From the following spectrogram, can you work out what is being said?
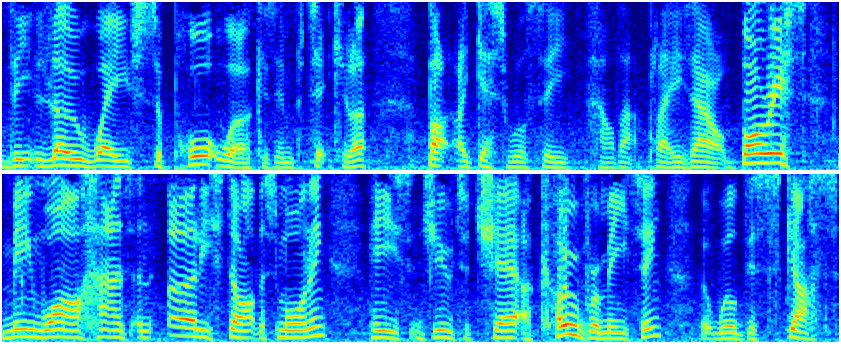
the low wage support workers in particular. But I guess we'll see how that plays out. Boris, meanwhile, has an early start this morning. He's due to chair a Cobra meeting that will discuss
